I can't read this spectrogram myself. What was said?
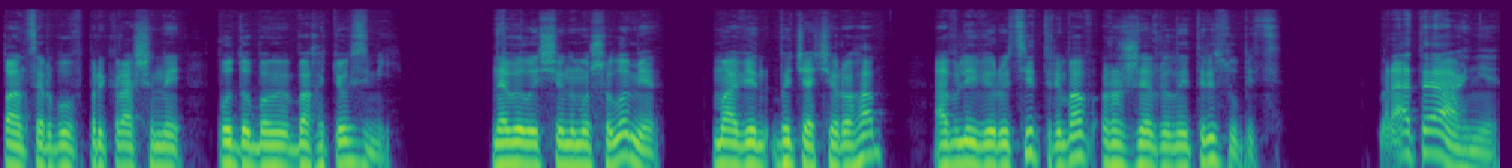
Панцир був прикрашений подобами багатьох змій. На вилищеному шоломі мав він бичачі рога, а в лівій руці тримав розжеврений тризубець. Брате Агні,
